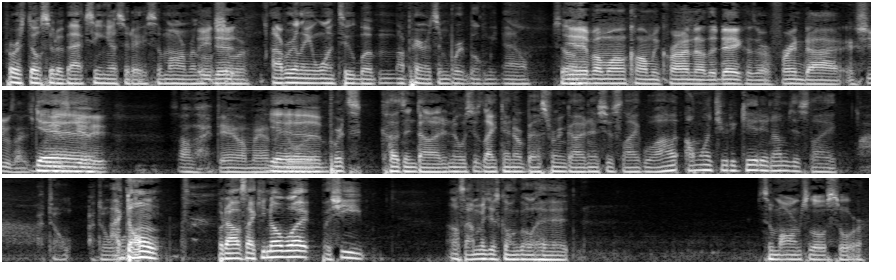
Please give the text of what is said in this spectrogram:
first dose of the vaccine yesterday, so my arm a oh, little sore. I really ain't want to, but my parents and Britt broke me down. So Yeah, my mom called me crying the other day because her friend died, and she was like, "Please Yeah. get it." So I'm like, "Damn, man." I have to do Yeah, it." Britt's cousin died, and it was just like then her best friend died, and it's just like, well, I, I want you to get it. I'm just like, I don't. I don't. I don't. But I was like, you know what? But she, I was like, I'm just gonna go ahead. So my arm's a little sore.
